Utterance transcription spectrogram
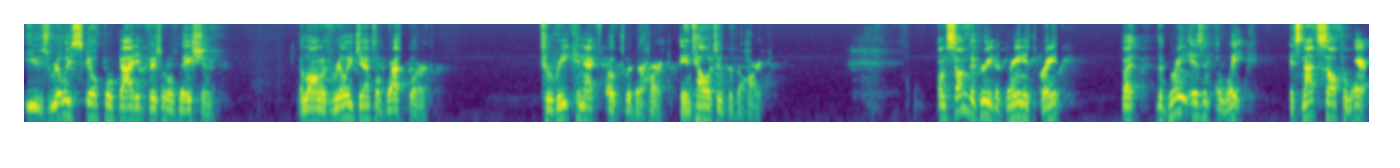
use really skillful guided visualization along with really gentle breath work to reconnect folks with their heart, the intelligence of the heart. On some degree, the brain is great, but the brain isn't awake. It's not self-aware.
